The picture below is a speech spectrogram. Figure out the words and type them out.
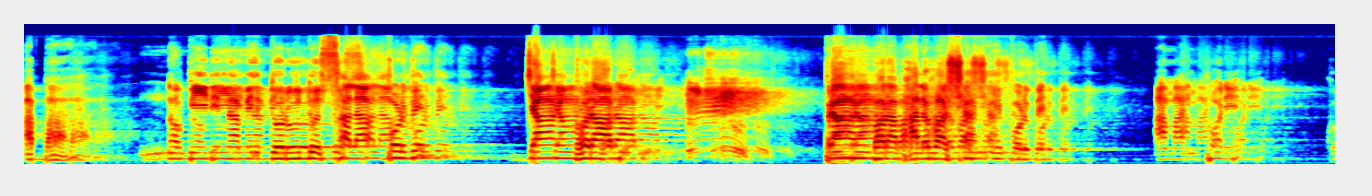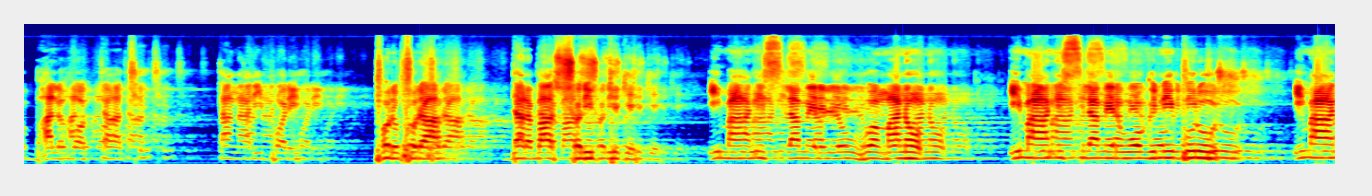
আব্বা, নবীর নামে দরুদ সালাম পড়বে। জান ভরা, প্রাণ ভরা ভালোবাসা নিয়ে পড়বে। আমার পরে খুব ভালো বক্তা আছে তানারি পরে ফুরফুরা দরবার শরীফ থেকে। ইমান ইসলামের লৌহ মানব ইমান ইসলামের অগ্নি পুরুষ ইমান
